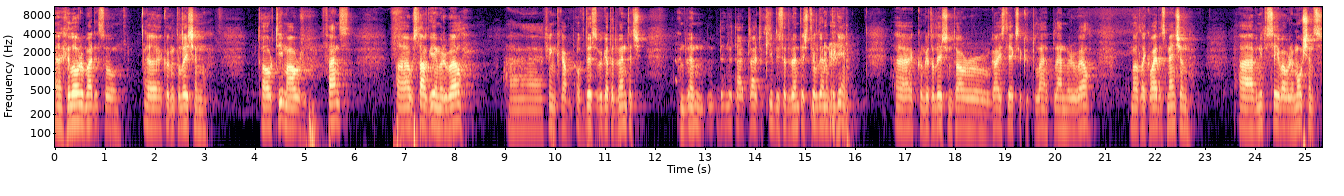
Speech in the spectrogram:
Uh, hello, everybody. So, uh, congratulations to our team, our fans. Uh, we start game very well. Uh, I think of, of, this we got advantage, and then then we try, try to keep this advantage till the end of the game. Uh, congratulations to our guys to execute plan, plan very well. But like Vaidas mentioned, uh, we need to save our emotions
